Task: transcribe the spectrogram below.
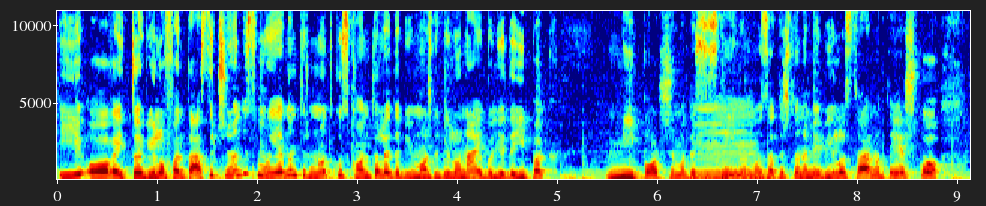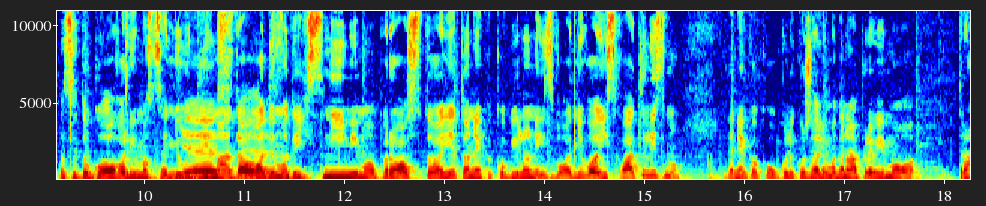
I ovaj, to je bilo fantastično. I onda smo u jednom trenutku skontale da bi možda bilo najbolje da ipak mi počnemo da se Mm. snimamo. Zato što nam je bilo stvarno teško da se dogovorimo sa ljudima, Jeste, da odemo da ih snimimo. Prosto je to nekako bilo neizvodljivo i shvatili smo da nekako ukoliko želimo da napravimo tra,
